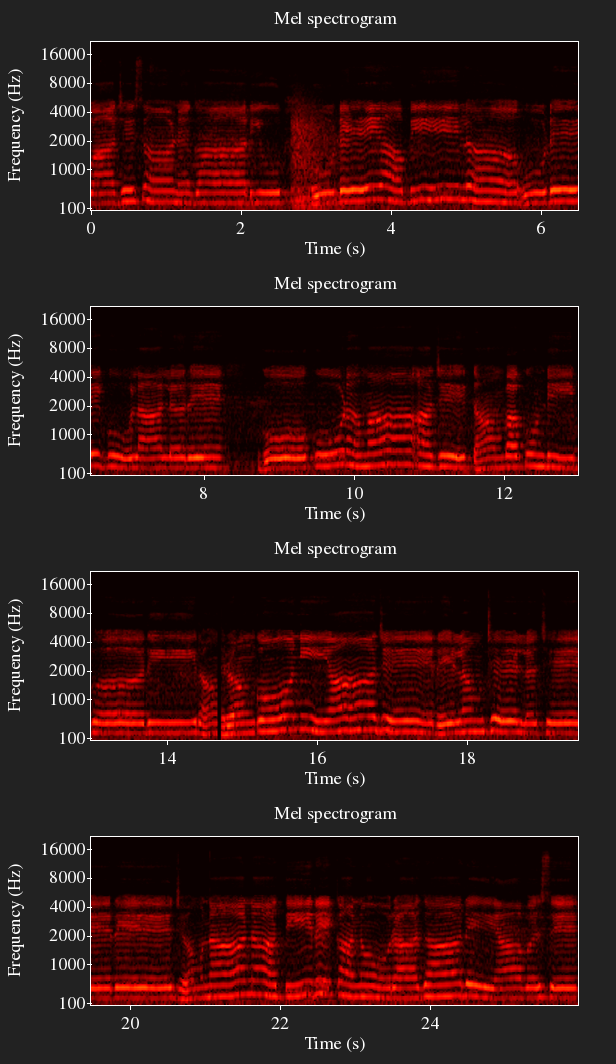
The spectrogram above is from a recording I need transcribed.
આજે શણગાર્યું. ગોકુળમાં આજે તાંબા કુંડી ભરી રંગ- રંગોની આજે રેલમ છેલ છે રે. જમનાના તીરે કાનો રાધા રે આવશે.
